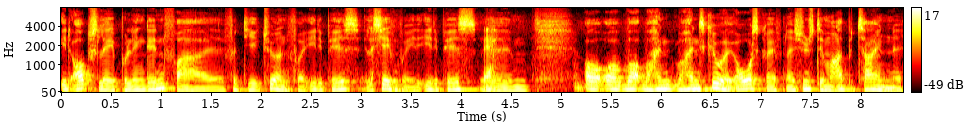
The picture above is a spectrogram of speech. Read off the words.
et opslag på LinkedIn fra, øh, fra direktøren for EDPS, eller chefen for EDPS, Ja. øhm, og, og hvor, hvor, han, hvor han skriver i overskriften, og jeg synes, det er meget betegnende,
